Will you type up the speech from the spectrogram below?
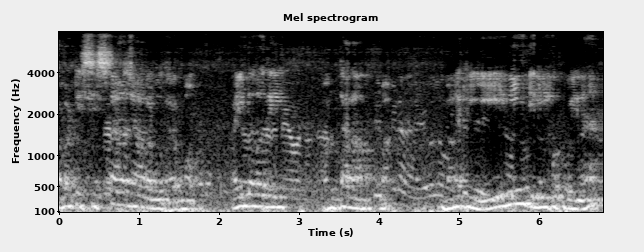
కాబట్టి శిష్టాచారము ధర్మం. ఐదవది అంతరాత్మ. మనకి ఏమీ తెలియకపోయినా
